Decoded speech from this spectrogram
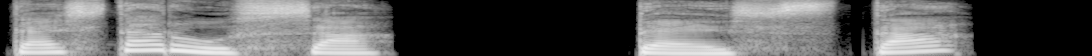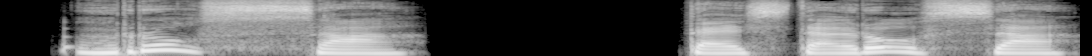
Testa rossa. Testa rossa. Testa rossa.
